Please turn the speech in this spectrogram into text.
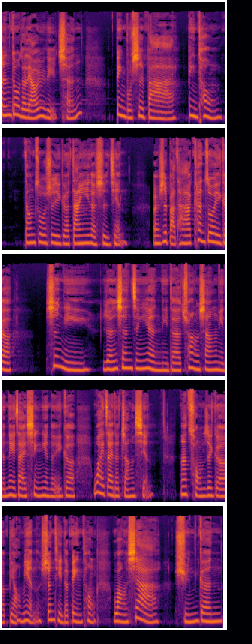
深度的疗愈旅程，并不是把病痛当做是一个单一的事件，而是把它看作一个是你人生经验、你的创伤、你的内在信念的一个外在的彰显。那从这个表面身体的病痛往下寻根。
